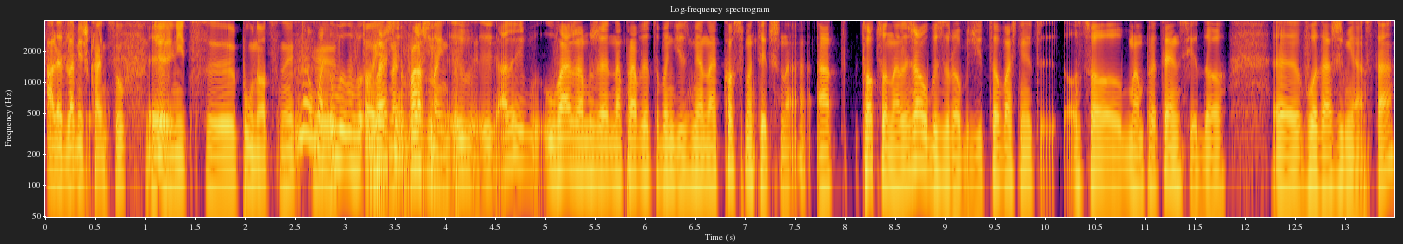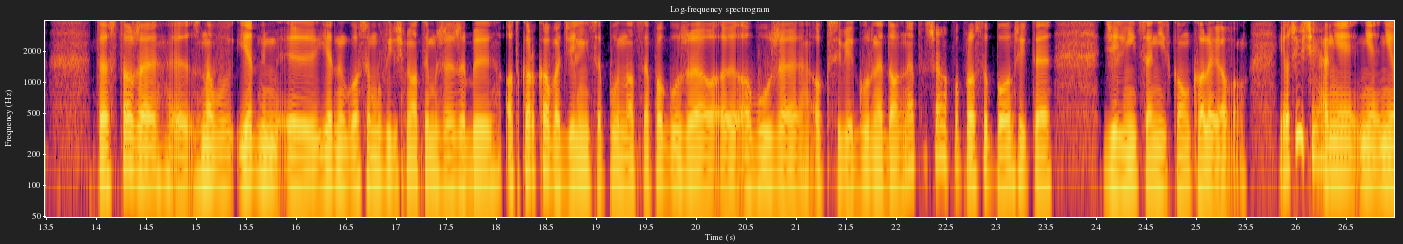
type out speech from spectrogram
Ale dla mieszkańców Y, dzielnic y, północnych no, y, to właśnie- jednak ważna inwestycja. Ale uważam, że naprawdę to będzie zmiana kosmetyczna, a to, co należałoby zrobić, i to właśnie o co mam pretensje do e, włodarzy miasta, to jest to, że e, znowu jednym, e, jednym głosem mówiliśmy o tym, że żeby odkorkować dzielnice północne, Pogórze, o- e, Obórze, Oksywie, Górne, Dolne, to trzeba po prostu połączyć te dzielnice nitką kolejową. I oczywiście ja nie, nie, nie,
